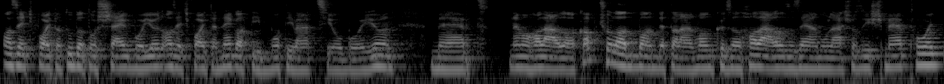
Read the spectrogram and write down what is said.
az egyfajta tudatosságból jön, az egyfajta negatív motivációból jön, mert nem a halállal kapcsolatban, de talán van köze a halálhoz, az elmúláshoz is, mert hogy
